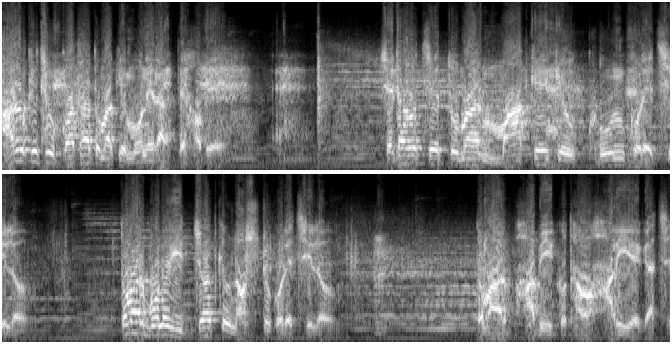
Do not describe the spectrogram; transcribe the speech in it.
আরও কিছু কথা তোমাকে মনে রাখতে হবে। সেটা হচ্ছে তোমার মাকে কেউ খুন করেছিল। তোমার বোনের ইজ্জত কেউ নষ্ট করেছিল। তোমার ভাবি কোথাও হারিয়ে গেছে।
